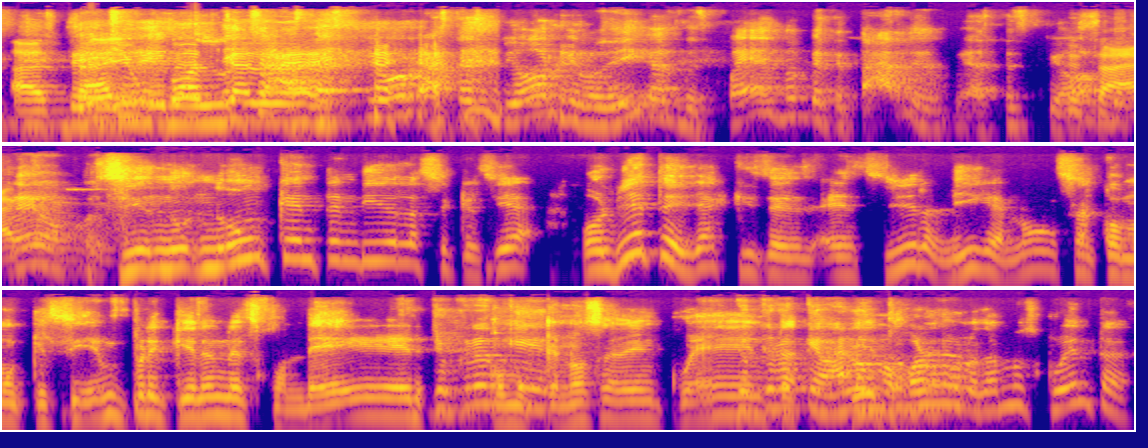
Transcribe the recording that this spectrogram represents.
Hasta hay un hasta, es peor, hasta es peor que lo digas después, no que te tardes, güey, hasta es peor, yo Exacto. creo. pues. Sí, nunca he entendido la secrecía. Olvídate de Jackie, en, en sí de la liga, ¿no? O sea, como que siempre quieren esconder, Yo creo como que, que, no se den cuenta. creo que va a lo mejor por- nos damos cuenta.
